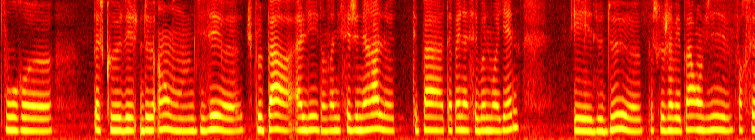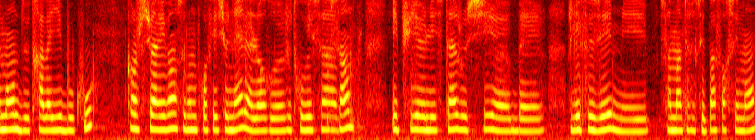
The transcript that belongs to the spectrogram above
pour parce que de, un, on me disait tu peux pas aller dans un lycée général, t'es pas t'as pas une assez bonne moyenne. Et de deux, parce que j'avais pas envie forcément de travailler beaucoup. Quand je suis arrivée en seconde professionnelle, alors je trouvais ça simple. Et puis euh, les stages aussi, euh, ben, je les faisais, mais ça ne m'intéressait pas forcément.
